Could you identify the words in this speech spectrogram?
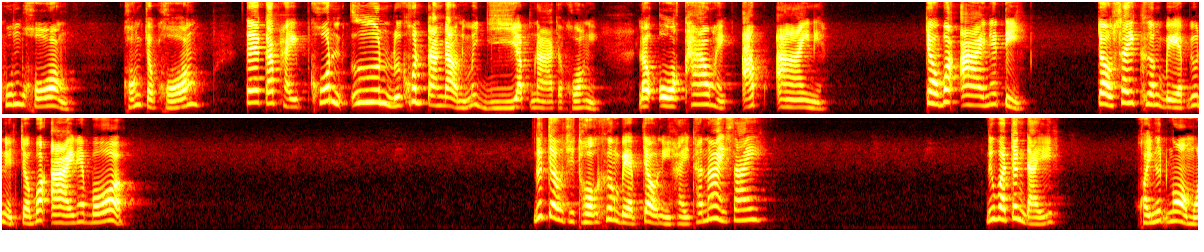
คุ้มครองของเจ้าของ แต่กับให้คนอื่นหรือคนต่างดาวนี่มาเหยียบนาเจ้าของนี่แล้วออกข้าวให้อับอายเนี่ย เจ้าบ่อายเนี่ยติ เจ้าใส่เครื่องแบบอยู่เนี่ย เจ้าบ่อายเนี่ยบ่ หรือเจ้าสิถอดเครื่องแบบเจ้านี่ให้ทนายใส่หรือว่าจังใดข่อยงึดง้อหมอ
